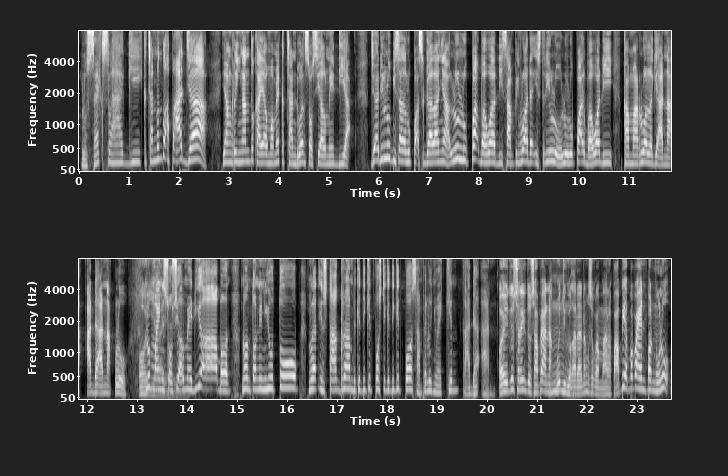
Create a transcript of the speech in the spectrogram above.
Lu seks lagi. Kecanduan tuh apa aja? Yang ringan tuh kayak umpamanya kecanduan sosial media. Jadi lu bisa lupa segalanya. Lu lupa bahwa di samping lu ada istri lu. Lu lupa bahwa di kamar lu lagi anak ada anak lu. Oh lu iya, main iya, sosial media banget, nontonin YouTube, ngeliat Instagram dikit-dikit post, dikit-dikit post sampai lu nyuekin keadaan. Oh itu sering tuh sampai anak gue Hmm. juga kadang-kadang suka marah. Papi apa apa handphone mulu?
